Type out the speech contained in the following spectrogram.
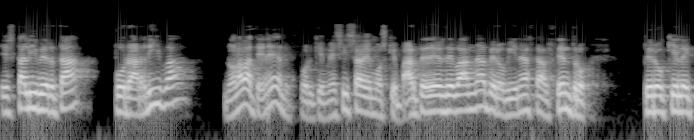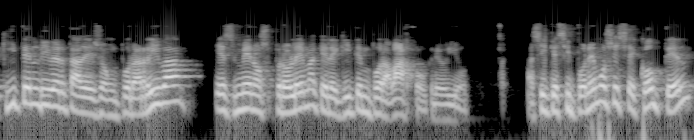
esta libertad por arriba no la va a tener, porque Messi sabemos que parte desde banda, pero viene hasta el centro pero que le quiten libertad de Jong por arriba es menos problema que le quiten por abajo, creo yo. Así que si ponemos ese cóctel,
